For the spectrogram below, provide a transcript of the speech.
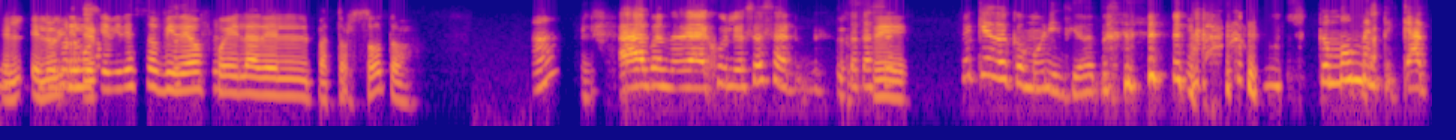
El, último que vi de esos videos fue la del Pastor Soto. Ah, cuando era Julio César, JC. Sí, Yo quedo como un idiota. como, como un mentecato.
